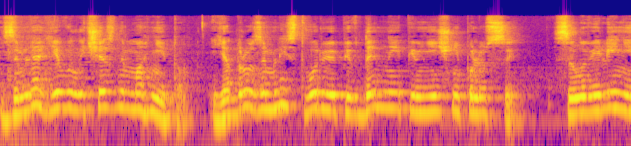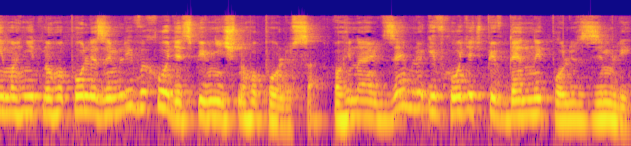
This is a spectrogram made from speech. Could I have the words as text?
Земля є величезним магнітом. Ядро Землі створює південні і північні полюси. Силові лінії магнітного поля Землі виходять з північного полюса, огинають Землю і входять в південний полюс Землі.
